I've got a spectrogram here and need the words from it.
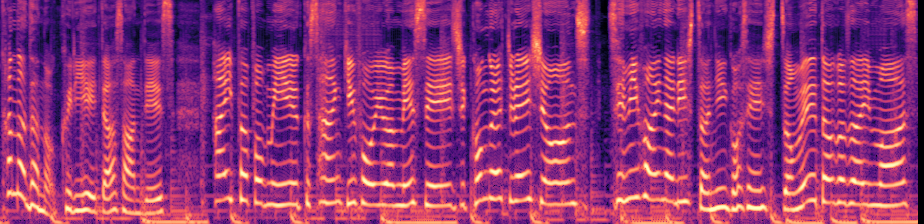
カナダのクリエイターさんですはい、パパミルク、Thank you for your message. Congratulations! セミファイナリストにご選出おめでとうございます。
